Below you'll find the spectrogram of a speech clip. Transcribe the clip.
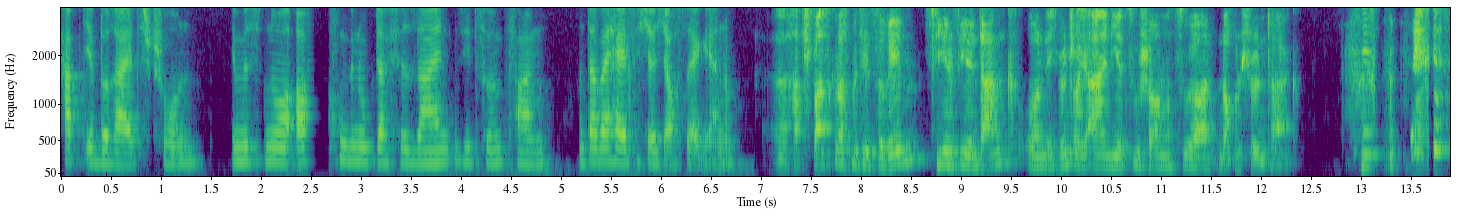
habt ihr bereits schon. Ihr müsst nur offen genug dafür sein, sie zu empfangen. Und dabei helfe ich euch auch sehr gerne. Äh, hat Spaß gemacht, mit dir zu reden. Vielen, vielen Dank. Und ich wünsche euch allen, die hier zuschauen und zuhören, noch einen schönen Tag.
